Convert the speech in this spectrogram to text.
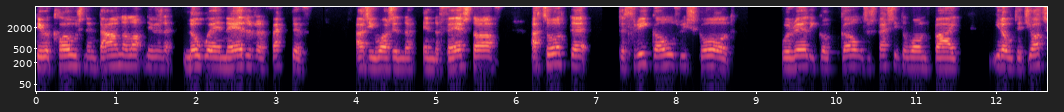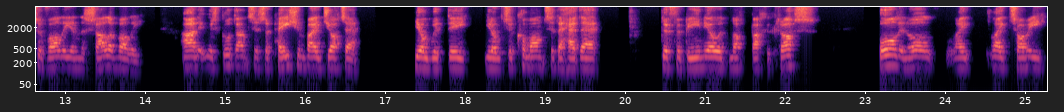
They were closing him down a lot, and he was nowhere near as effective as he was in the in the first half. I thought that the three goals we scored were really good goals, especially the one by you know the Jota volley and the Salah volley, and it was good anticipation by Jota. You know, with the you know to come on to the header, the Fabinho had knocked back across. All in all, like like Tommy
